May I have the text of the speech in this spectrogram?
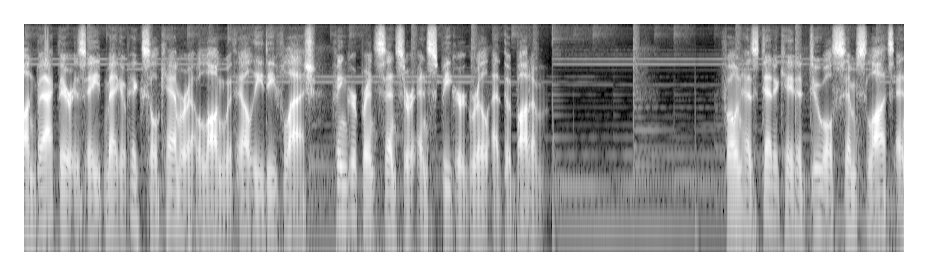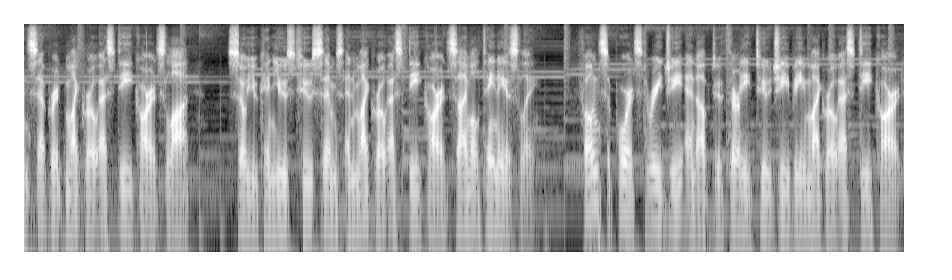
On back there is 8 megapixel camera along with LED flash, fingerprint sensor and speaker grill at the bottom. Phone has dedicated dual SIM slots and separate micro SD card slot, so you can use two SIMs and micro SD card simultaneously. Phone supports 3G and up to 32GB micro SD card.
